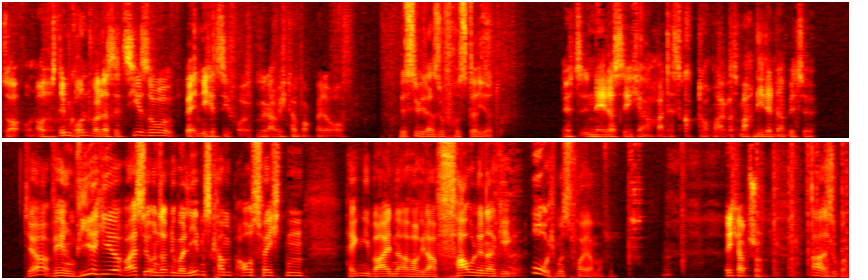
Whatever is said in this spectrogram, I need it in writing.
So, und aus dem Grund, weil das jetzt hier so, beende ich jetzt die Folge. Da habe ich keinen Bock mehr drauf. Bist du wieder so frustriert? Jetzt, nee, das sehe ich ja. Das guck doch mal, was machen die denn da bitte? Tja, während wir hier, weißt du, unseren Überlebenskampf ausfechten, hängen die beiden einfach wieder faul in der Gegend. Oh, ich muss Feuer machen. Ich hab schon. Ah, super.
